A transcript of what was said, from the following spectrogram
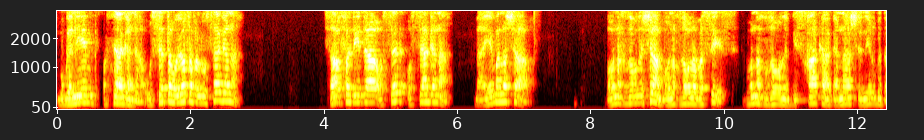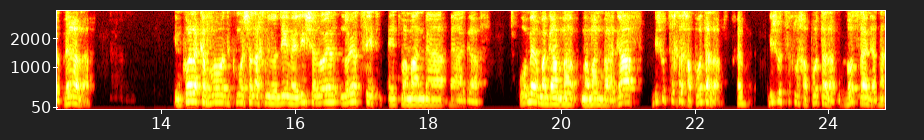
מוגנים עושה הגנה, הוא עושה טעויות אבל הוא עושה הגנה. סער פדידה עושה, עושה הגנה, מאיים על השער. בואו נחזור לשם, בואו נחזור לבסיס, בואו נחזור למשחק ההגנה שניר מדבר עליו. עם כל הכבוד, כמו שאנחנו יודעים, אלישע לא, לא יוציא את ממן מה, מהאגף. הוא אומר מגע, ממן באגף, מישהו צריך לחפות עליו, מישהו צריך לחפות עליו, הוא לא עושה הגנה.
